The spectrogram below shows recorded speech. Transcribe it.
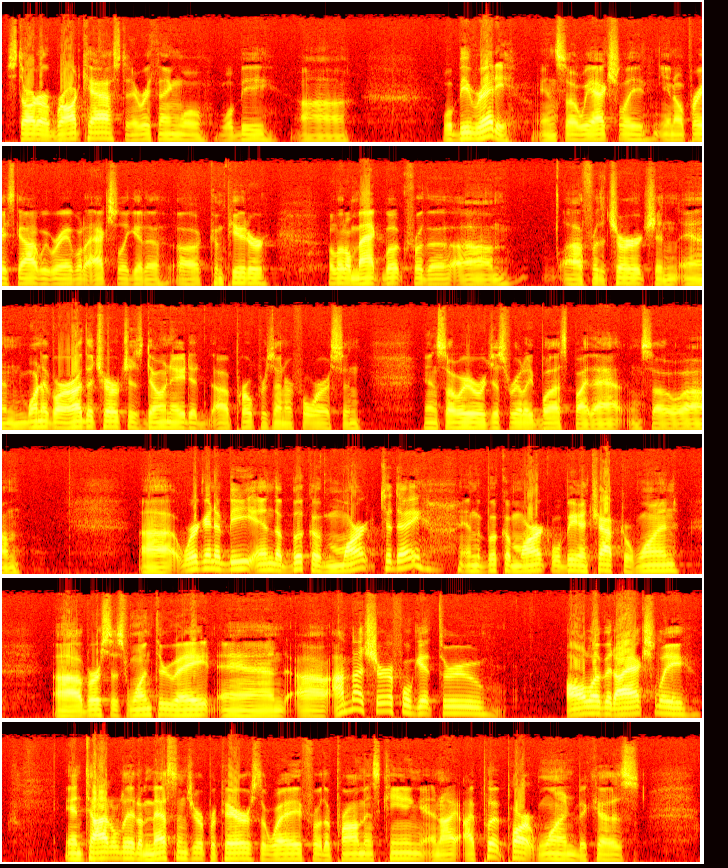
start our broadcast, and everything will, will be. Uh, will be ready. And so we actually, you know, praise God, we were able to actually get a, a computer, a little MacBook for the um, uh, for the church, and, and one of our other churches donated a ProPresenter for us, and and so we were just really blessed by that. And so um, uh, we're going to be in the book of Mark today. In the book of Mark, we'll be in chapter 1, uh, verses 1 through 8. And uh, I'm not sure if we'll get through all of it. I actually entitled it A Messenger Prepares the Way for the Promised King. And I, I put part 1 because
